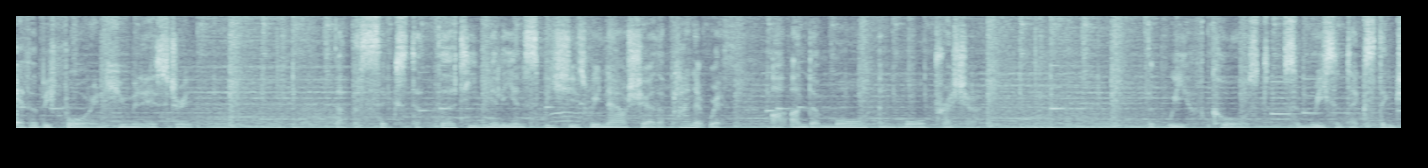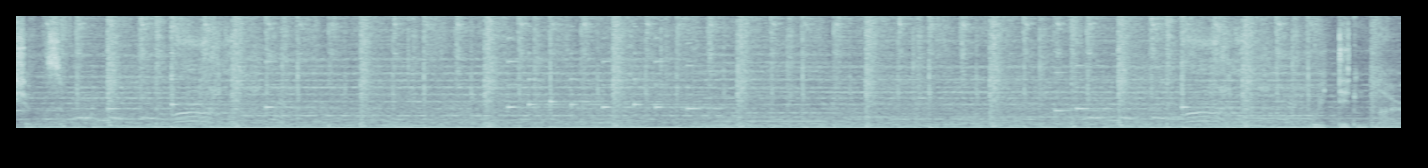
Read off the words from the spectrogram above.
ever before in human history. That the 6 to 30 million species we now share the planet with are under more and more pressure that we have caused some recent extinctions. We didn't know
